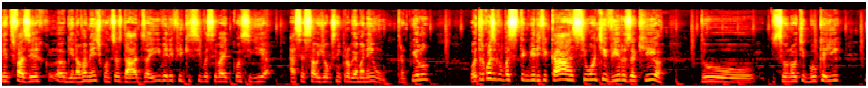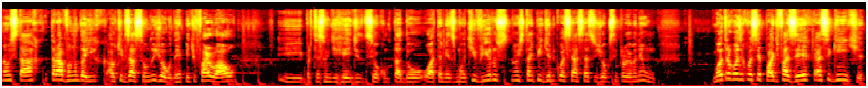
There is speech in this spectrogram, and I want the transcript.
tente fazer login novamente com seus dados aí e verifique se você vai conseguir acessar o jogo sem problema nenhum, tranquilo? Outra coisa que você tem que verificar é se o antivírus aqui, ó, do, do seu notebook aí não está travando aí a utilização do jogo. De repente o firewall e proteção de rede do seu computador ou até mesmo antivírus não está impedindo que você acesse o jogo sem problema nenhum. Uma outra coisa que você pode fazer é a seguinte:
